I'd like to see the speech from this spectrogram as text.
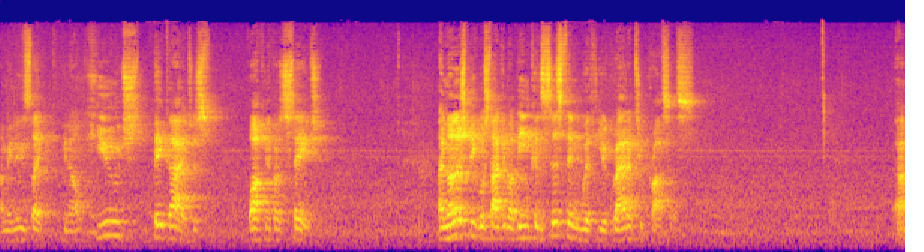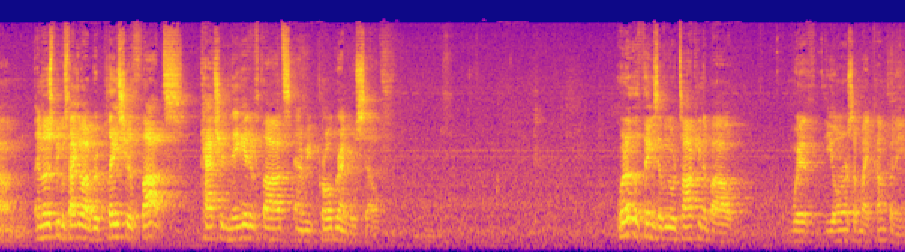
I mean, he's like, you know, huge, big guy, just walking across the stage. Another speaker was talking about being consistent with your gratitude process. Um, another speaker was talking about replace your thoughts, catch your negative thoughts, and reprogram yourself. One of the things that we were talking about with the owners of my company,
